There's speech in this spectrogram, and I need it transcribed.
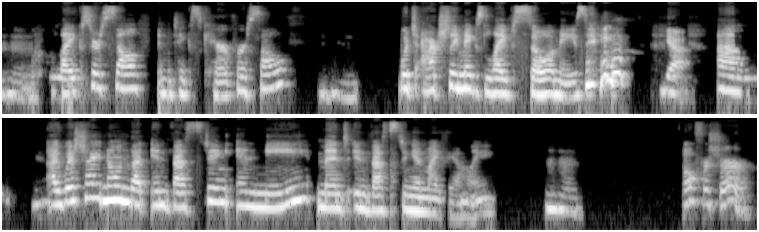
mm-hmm. who likes herself and takes care of herself, mm-hmm. which actually makes life so amazing. yeah. Um, I wish I had known that investing in me meant investing in my family. Mm-hmm. Oh, for sure.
